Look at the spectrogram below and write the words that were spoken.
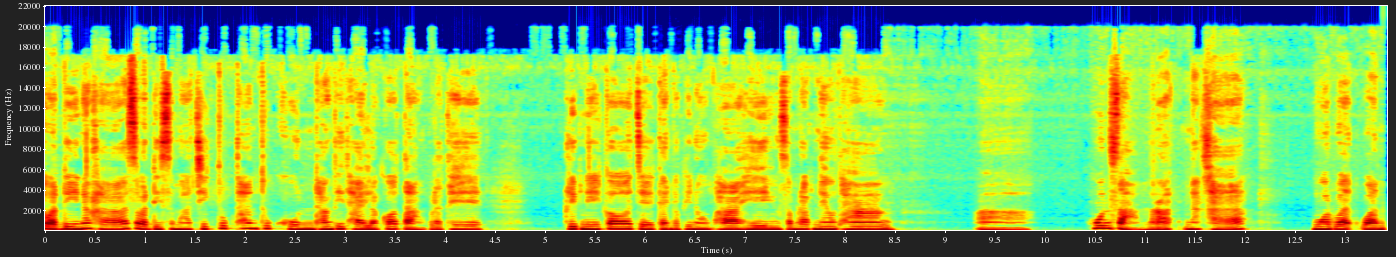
สวัสดีนะคะ สวัสดีสมาชิกทุกท่านทุกคนทั้งที่ไทยแล้วก็ต่างประเทศ คลิปนี้ก็เจอกันกับพี่น้องพาเฮงสำหรับแนวทางาหุ้นสามรัฐนะคะงวดวันวัน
